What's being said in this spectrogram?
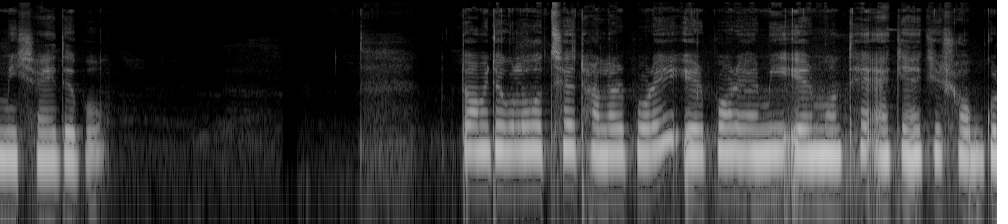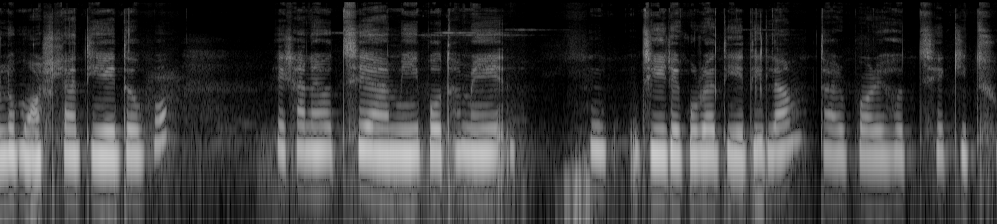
মিশাই দেবো টমেটোগুলো হচ্ছে ঢালার পরে এরপরে আমি এর মধ্যে একে একে সবগুলো মশলা দিয়ে দেবো। এখানে হচ্ছে আমি প্রথমে জিরে গুঁড়া দিয়ে দিলাম, তারপরে হচ্ছে কিছু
